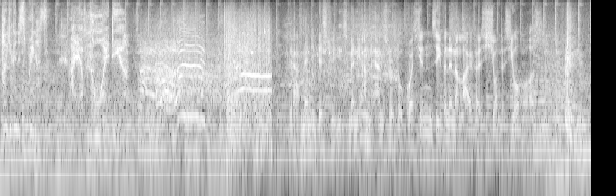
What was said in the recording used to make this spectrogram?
How are you gonna spring us? I have no idea. There are many mysteries, many unanswerable questions, even in a life as short as yours.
